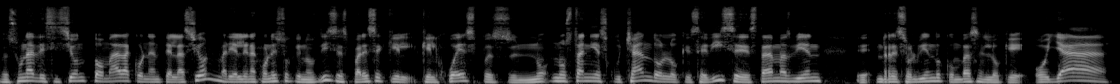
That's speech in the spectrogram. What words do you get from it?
pues una decisión tomada con antelación, María Elena, con eso que nos dices. Parece que el, que el juez pues no, no está ni escuchando lo que se dice, está más bien eh, resolviendo con base en lo que o ya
